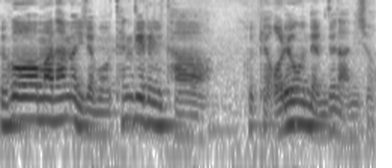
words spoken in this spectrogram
그거만 하면 이제 뭐 탱딜이 다 그렇게 어려운 램드는 아니죠.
